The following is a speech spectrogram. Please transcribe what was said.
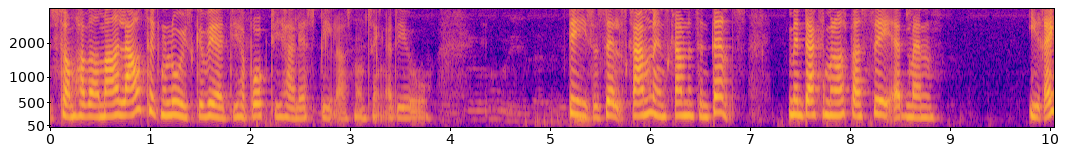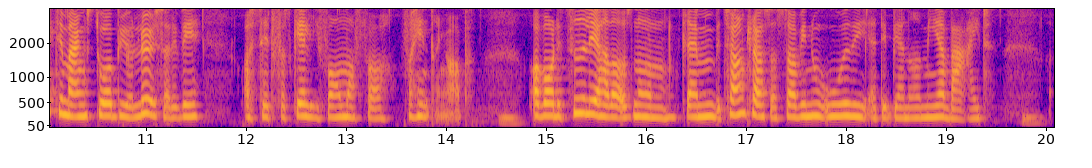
som har været meget lavteknologiske ved, at de har brugt de her lastbiler og sådan nogle ting. Og det er jo det er i sig selv skræmmende, en skræmmende tendens. Men der kan man også bare se, at man i rigtig mange store byer løser det ved at sætte forskellige former for forhindringer op. Og hvor det tidligere har været sådan nogle grimme betonklodser, så er vi nu ude i, at det bliver noget mere vejet. Og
